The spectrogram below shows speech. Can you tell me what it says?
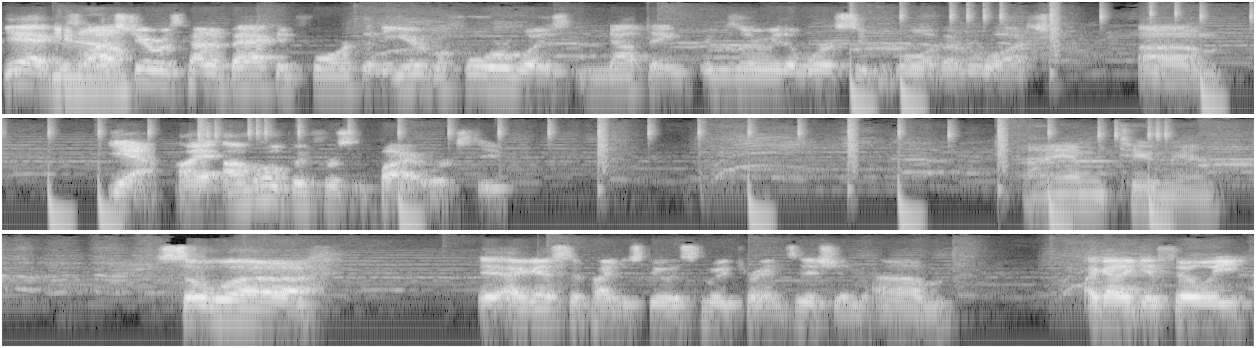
Yeah, because You know? last year was kind of back and forth, and the year before was nothing. It was literally the worst Super Bowl I've ever watched. Um, yeah, I, I'm hoping for some fireworks, dude. I am too, man. So, uh, I guess if I just do a smooth transition, um, I got to give Philly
